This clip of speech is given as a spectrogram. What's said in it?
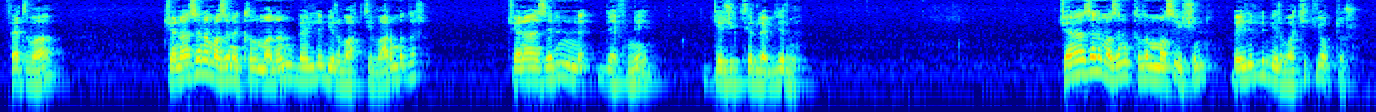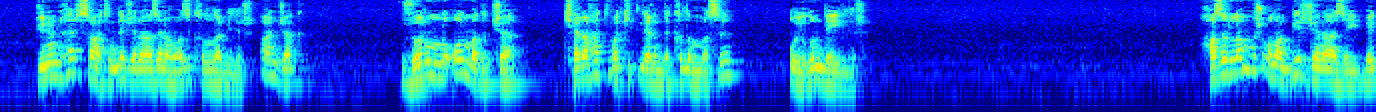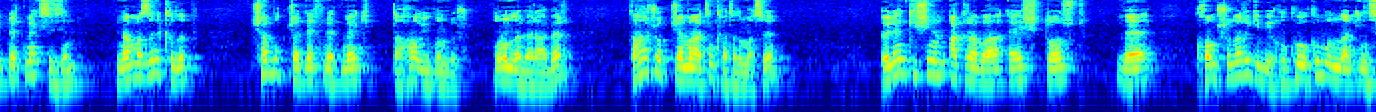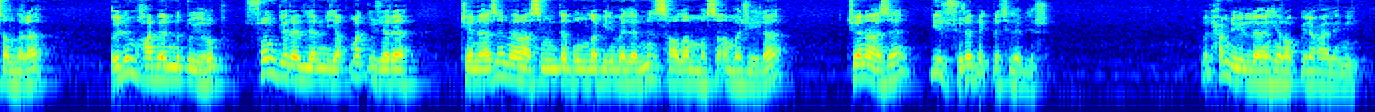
Fetva Cenaze namazını kılmanın belli bir vakti var mıdır? Cenazenin defni geciktirilebilir mi? Cenaze namazının kılınması için belirli bir vakit yoktur. Günün her saatinde cenaze namazı kılınabilir. Ancak zorunlu olmadıkça kerahat vakitlerinde kılınması uygun değildir. Hazırlanmış olan bir cenazeyi bekletmeksizin namazını kılıp çabukça defnetmek daha uygundur. Bununla beraber daha çok cemaatin katılması, ölen kişinin akraba, eş, dost ve komşuları gibi hukuku bulunan insanlara ölüm haberini duyurup son görevlerini yapmak üzere cenaze merasiminde bulunabilmelerinin sağlanması amacıyla cenaze bir süre bekletilebilir. Velhamdülillahi Rabbil Alemin.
